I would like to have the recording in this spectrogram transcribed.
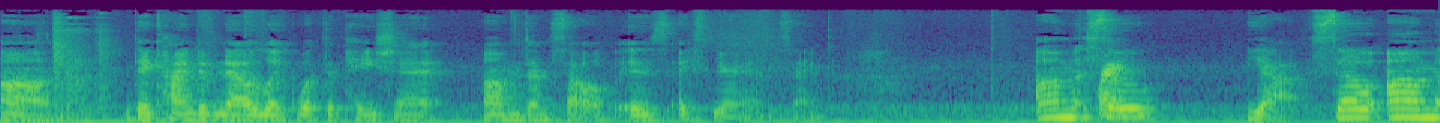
um, they kind of know like what the patient um, themselves is experiencing. Um, so right. yeah, so um,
